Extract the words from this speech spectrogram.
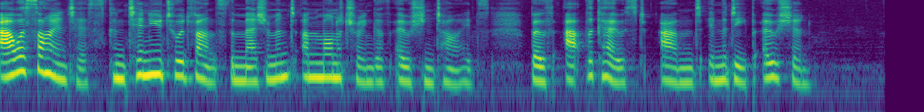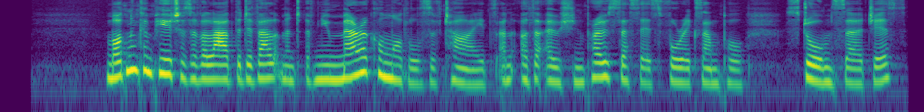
Our scientists continue to advance the measurement and monitoring of ocean tides, both at the coast and in the deep ocean. Modern computers have allowed the development of numerical models of tides and other ocean processes, for example, storm surges,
